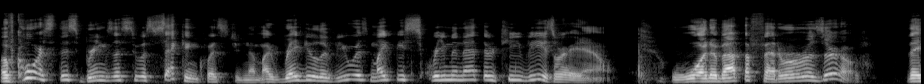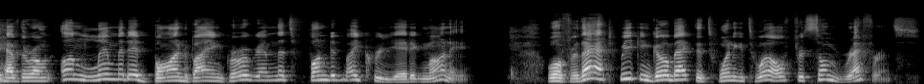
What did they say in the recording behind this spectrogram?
Of course, this brings us to a second question that my regular viewers might be screaming at their TVs right now. What about the Federal Reserve? They have their own unlimited bond buying program that's funded by creating money. Well for that, we can go back to 2012 for some reference.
